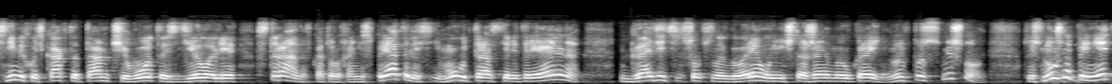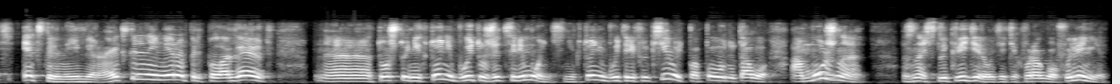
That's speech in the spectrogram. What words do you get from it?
с ними хоть как-то там чего-то сделали страны, в которых они спрятались и могут транстерриториально гадить, собственно говоря, уничтожаемой Украине. Ну, это просто смешно. То есть нужно принять экстренные меры. А экстренные меры предполагают э, то, что никто не будет уже церемониться, никто не будет рефлексировать по поводу того, а можно, значит, ликвидировать этих врагов или нет.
